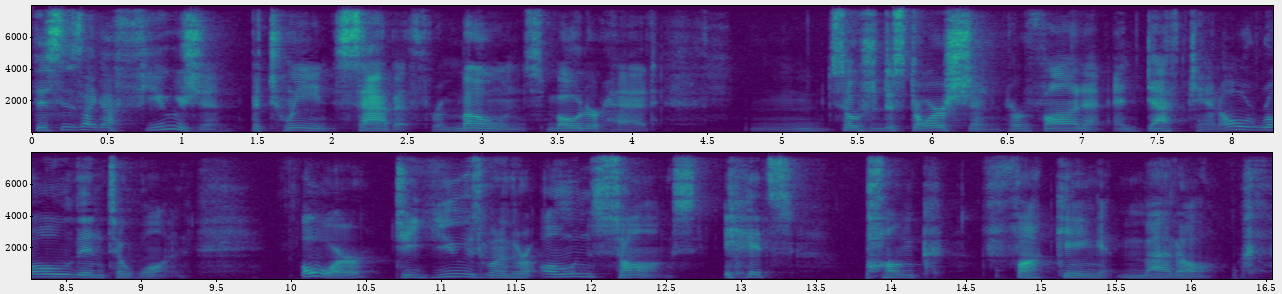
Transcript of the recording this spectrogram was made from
This is like a fusion between Sabbath, Ramones, Motorhead, mm, Social Distortion, Nirvana, and Def Jam all rolled into one or to use one of their own songs. It's punk fucking metal.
